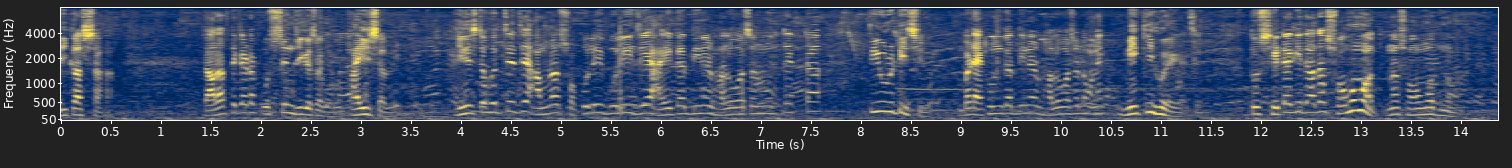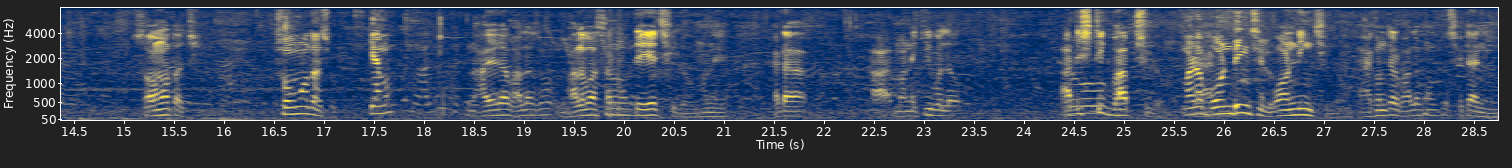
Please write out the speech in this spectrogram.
বিকাশ সাহা। দাদার থেকে একটা কোশ্চেন জিজ্ঞাসা করব ভাই হিসাবে। জিনিসটা হচ্ছে যে আমরা সকলেই বলি যে আগেকার দিনের ভালোবাসার মধ্যে একটা পিউরিটি ছিল বাট এখনকার দিনের ভালোবাসাটা অনেক মেকি হয়ে গেছে। তো সেটা কি দাদা সহমত না সহমত নয়? সহমত আছি। সহমত আছো। কেন? আগেকার ভালো ভালোবাসার মধ্যে এ ছিল মানে একটা মানে কি বলো আর্টিস্টিক ভাব ছিল। মানে একটা বন্ডিং ছিল। বন্ডিং ছিল। এখনকার ভালো মধ্যে সেটা নেই।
